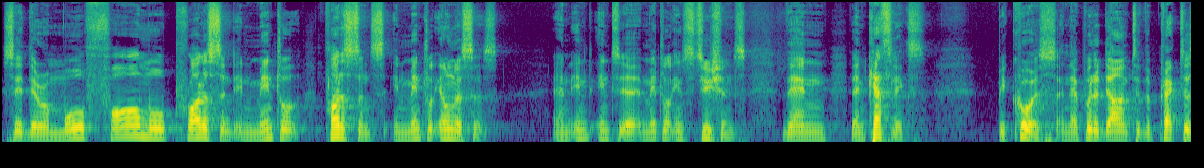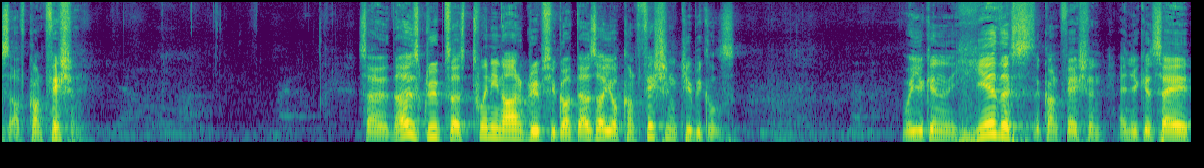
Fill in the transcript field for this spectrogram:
said there are more, far more Protestant in mental Protestants in mental illnesses and in, in uh, mental institutions than, than Catholics because, and they put it down to the practice of confession. So those groups, those 29 groups you got, those are your confession cubicles where you can hear this the confession and you can say,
